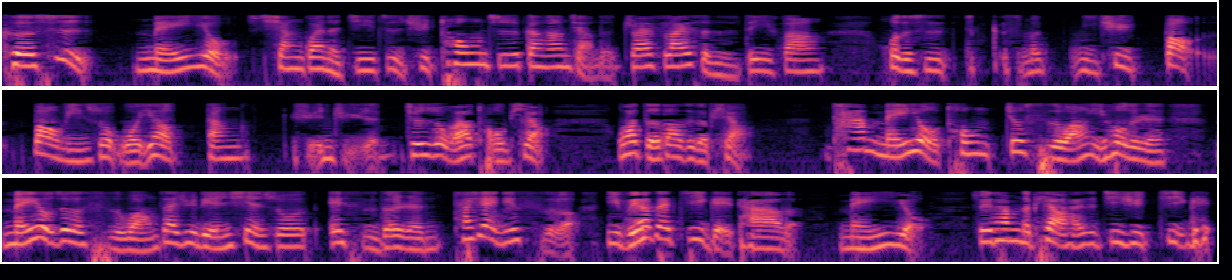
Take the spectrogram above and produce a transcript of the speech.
可是没有相关的机制去通知刚刚讲的 drive license 的地方，或者是什么，你去报报名说我要当选举人，就是说我要投票，我要得到这个票。他没有通，就死亡以后的人没有这个死亡再去连线说，哎，死的人他现在已经死了，你不要再寄给他了，没有，所以他们的票还是继续 寄给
